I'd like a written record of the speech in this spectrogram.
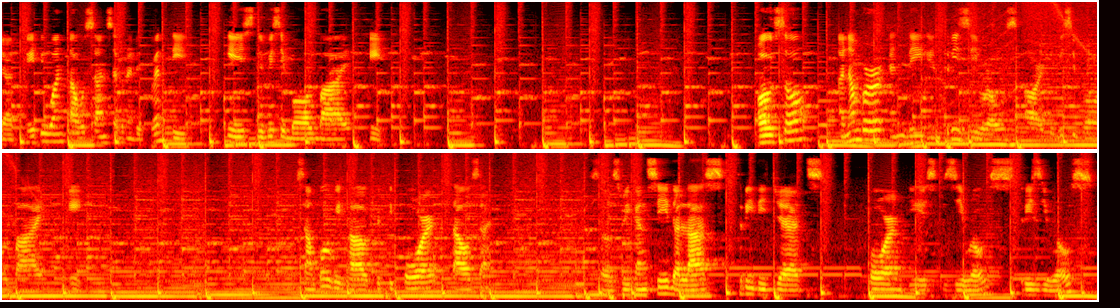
that 81,720 is divisible by 8. Also, a number ending in three zeros are divisible by 8. Example, we have 54,000. So as we can see, the last three digits form is zeros, three zeros.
